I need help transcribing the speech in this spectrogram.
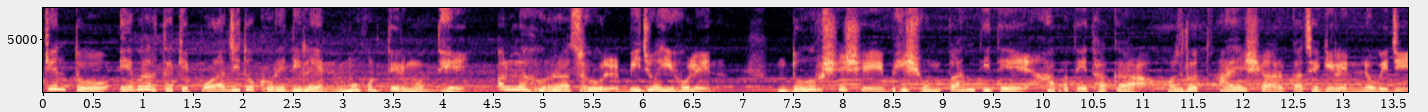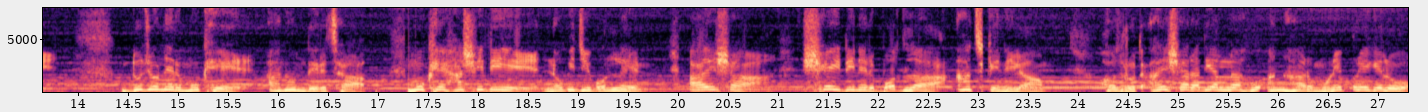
কিন্তু এবার তাকে পরাজিত করে দিলেন মুহূর্তের মধ্যে। আল্লাহর রাসুল বিজয়ী হলেন। দৌড় শেষে ভীষণ ক্লান্তিতে হাঁপাতে থাকা হজরত আয়েশার কাছে গেলেন নবীজি। দুজনের মুখে আনন্দের ছাপ। মুখে হাসি দিয়ে নবীজি বললেন, আয়েশা, সেই দিনের বদলা আজকে নিলাম। হজরত আয়েশা রাদিয়াল্লাহু আনহার মনে পড়ে গেল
